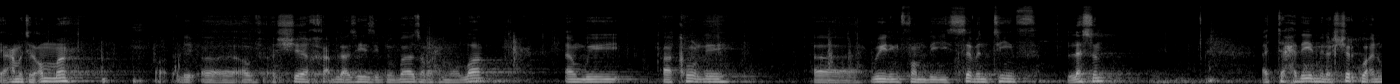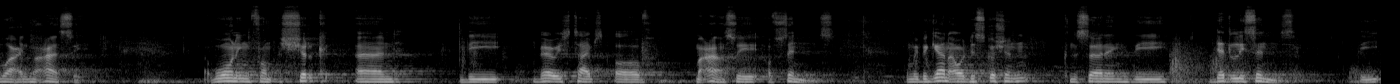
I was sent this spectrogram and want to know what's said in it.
لعامة الأمة uh, of الشيخ عبد العزيز بن باز رحمه الله and we are currently uh, reading from the 17th lesson التحذير من الشرك وأنواع المعاصي warning from shirk and the various types of ma'asi of sins and we began our discussion concerning the deadly sins the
